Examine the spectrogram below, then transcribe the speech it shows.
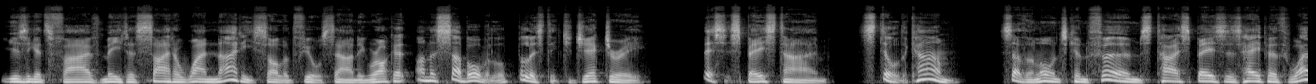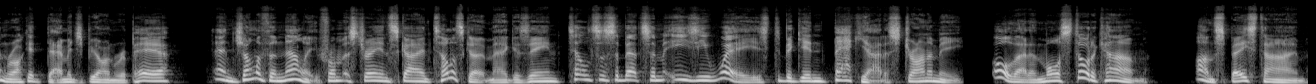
using its 5 metre Saita 190 solid fuel sounding rocket on a suborbital ballistic trajectory. This is space time. Still to come. Southern Launch confirms Thai Space's Hapith 1 rocket damaged beyond repair and Jonathan Nally from Australian Sky and Telescope magazine tells us about some easy ways to begin backyard astronomy. All that and more still to come on Space Time.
